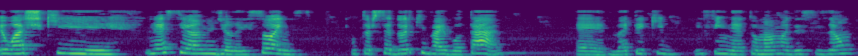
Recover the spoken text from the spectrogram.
eu acho que nesse ano de eleições, o torcedor que vai votar é, vai ter que, enfim, né, tomar uma decisão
